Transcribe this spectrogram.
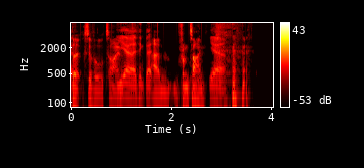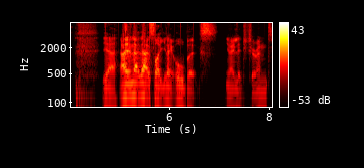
books of all time. Yeah, I think that um, from time. Yeah, yeah, and that, that's like you know all books, you know, literature and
